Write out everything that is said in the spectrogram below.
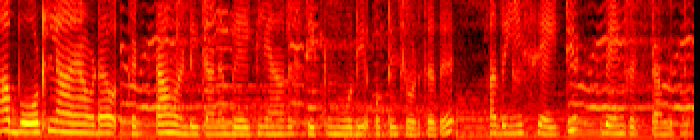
ആ ബോട്ടിലാണ് അവിടെ കെട്ടാൻ വേണ്ടിയിട്ടാണ് ബേക്കിൽ ഞാൻ ഒരു സ്റ്റിക്കും കൂടി ഒട്ടിച്ചു കൊടുത്തത്. അത് ഈസി ആയിട്ട് വേഗം കെട്ടാൻ പറ്റും.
